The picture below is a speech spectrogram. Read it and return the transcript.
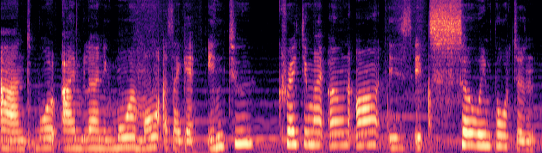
and what I'm learning more and more as I get into creating my own art is it's so important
